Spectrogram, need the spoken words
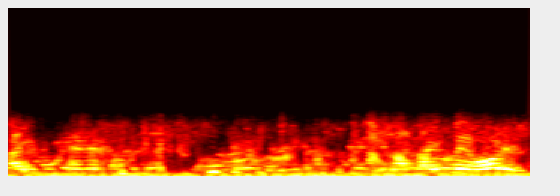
Hay mujeres y las hay peores.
